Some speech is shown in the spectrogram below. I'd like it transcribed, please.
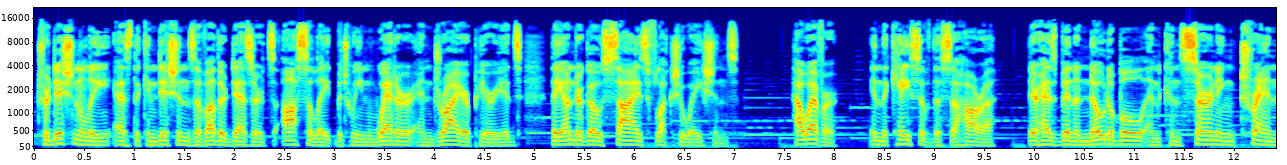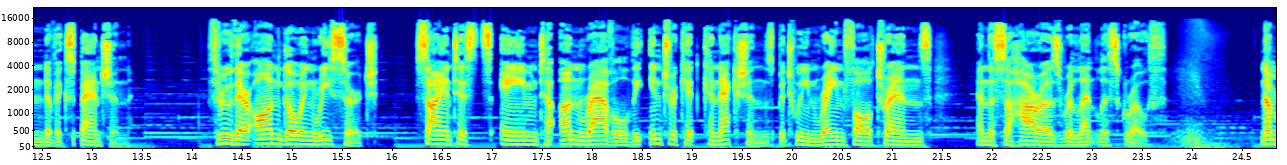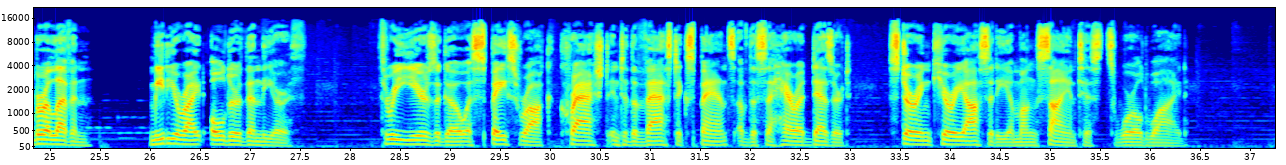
Traditionally, as the conditions of other deserts oscillate between wetter and drier periods, they undergo size fluctuations. However, in the case of the Sahara, there has been a notable and concerning trend of expansion. Through their ongoing research, scientists aim to unravel the intricate connections between rainfall trends and the Sahara's relentless growth. Number 11. Meteorite older than the Earth. Three years ago, a space rock crashed into the vast expanse of the Sahara Desert, stirring curiosity among scientists worldwide.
